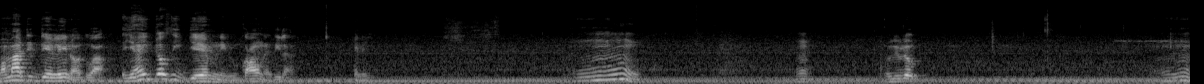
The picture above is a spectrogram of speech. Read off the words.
မမတင်တင်လေးနော်သူကအရင်ပျောက်စီပြဲမနေဘူးကောင်းတယ်သိလားလေอืมอืมလူလူอืม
